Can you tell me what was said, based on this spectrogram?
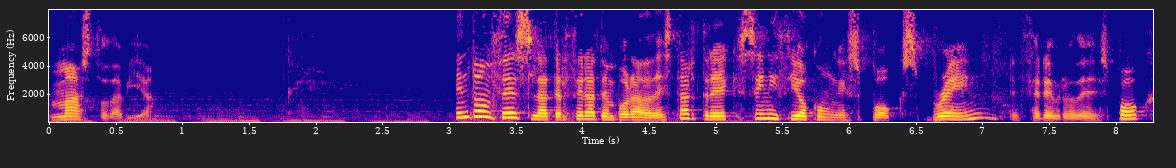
más todavía. Entonces, la tercera temporada de Star Trek se inició con Spock's Brain, el cerebro de Spock,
